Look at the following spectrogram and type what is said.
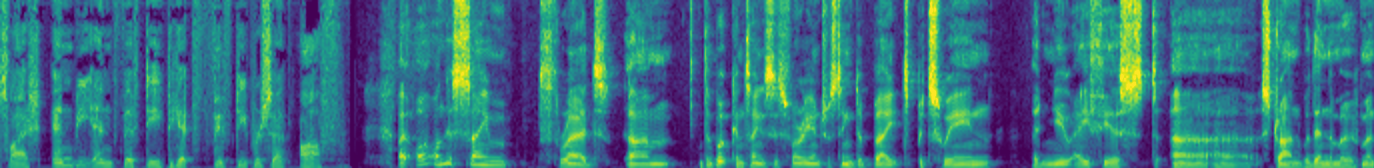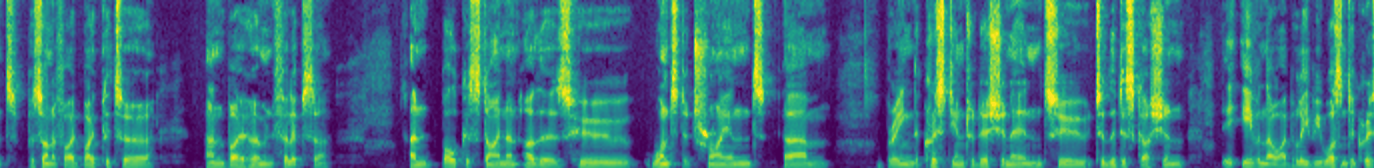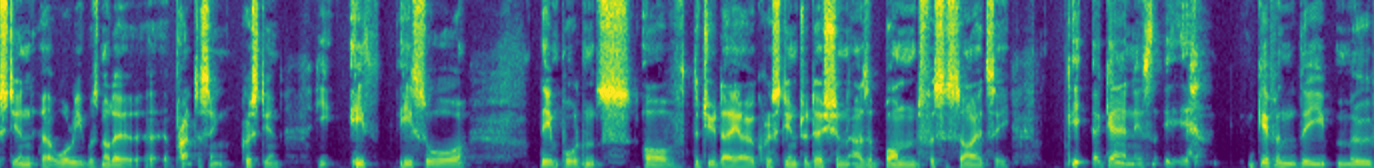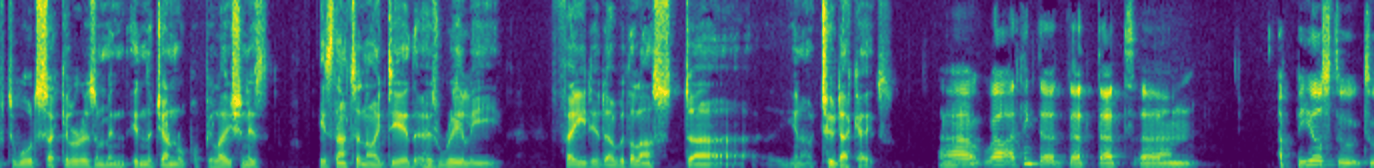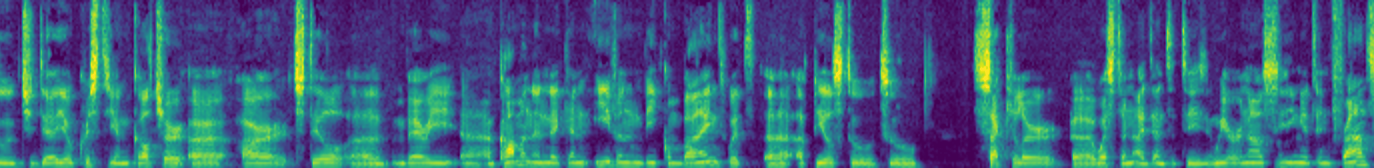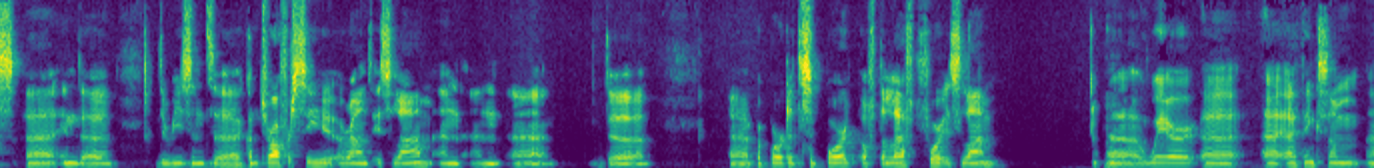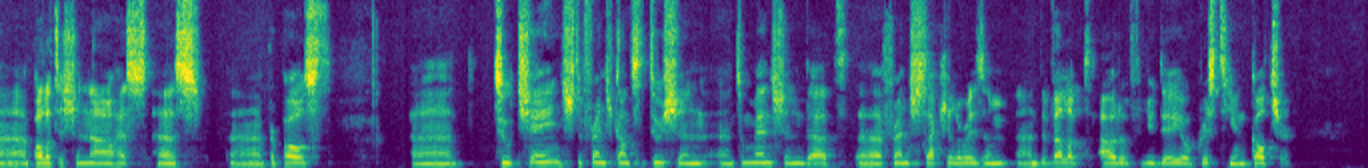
slash NBN50 to get 50% off. Uh, on this same thread, um, the book contains this very interesting debate between a new atheist uh, uh, strand within the movement, personified by Cliteur and by Herman Philipse, and Bolkestein and others who wanted to try and um, bring the Christian tradition into to the discussion even though I believe he wasn't a Christian uh, or he was not a, a, practicing Christian, he he he saw the importance of the Judeo-Christian tradition as a bond for society. It, again, is given the move towards secularism in, in the general population, is is that an idea that has really faded over the last uh, you know two decades? Uh, well, I think that that that um, appeals to, to Judeo-Christian culture uh, are still uh, very uh, common, and they can even be combined with uh, appeals to to secular uh, Western identity. We are now seeing it in France uh, in the the recent controversy around Islam and and the purported support of the left for Islam, where I, I think some uh, politician now has has uh, proposed uh, to change the French constitution and to mention that uh, French secularism uh, developed out of Judeo-Christian culture.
